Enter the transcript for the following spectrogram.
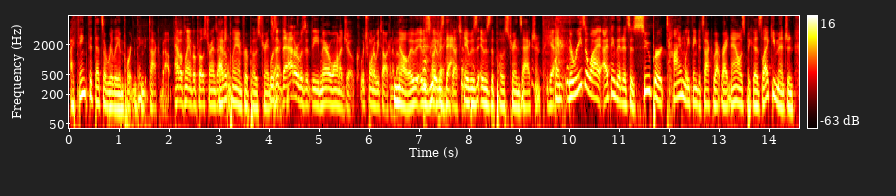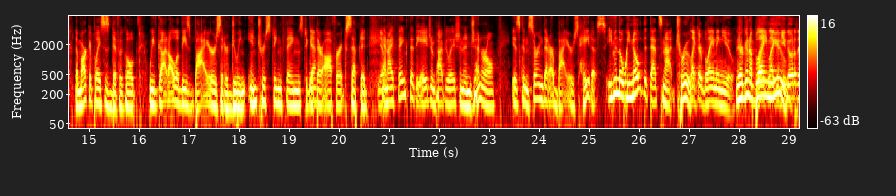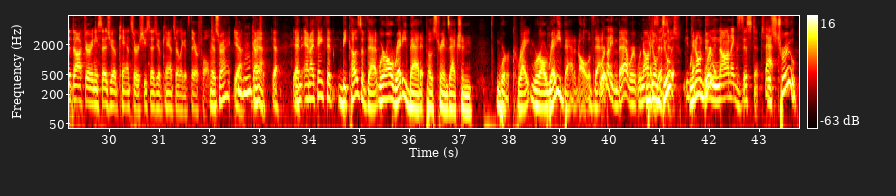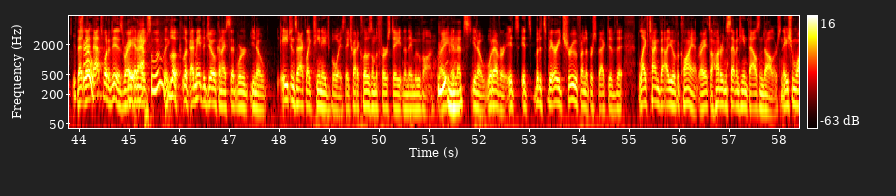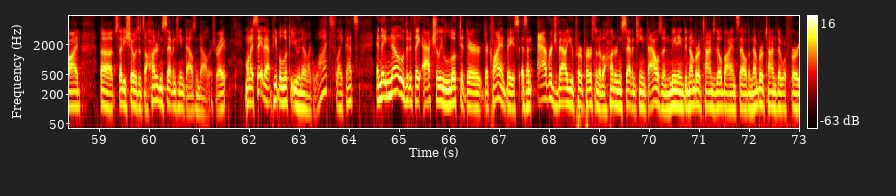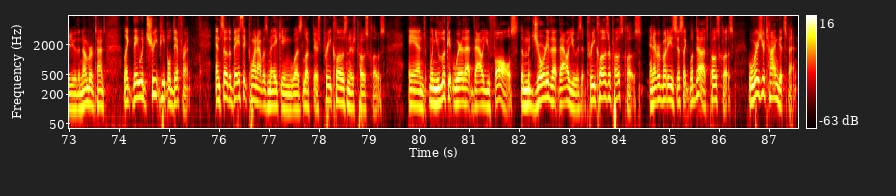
I think that that's a really important thing to talk about. Have a plan for post transaction. Have a plan for post transaction. Was it that or was it the marijuana joke? Which one are we talking about? No, it, it was it was Okay, that. gotcha. It was it was the post transaction. Yeah. And the reason why I think that it's a super timely thing to talk about right now is because, like you mentioned, the marketplace is difficult. We've got all of these buyers that are doing interesting things to get Yeah. their offer accepted, Yep. and I think that the agent population in general is concerned that our buyers hate us, even though we know that that's not true. Like they're blaming you. They're gonna blame like, like you. if you go to the doctor and he says you have cancer, or she says you have cancer, like it's their fault. That's right. Yeah. Mm-hmm. Gotcha. Yeah. yeah. And and I think that because of that, we're already bad at post transaction work, right? We're already bad at all of that. We're not even bad. We're, we're don't do non-existent. it. We don't do we're it. non-existent. That- it's true. It's That- true. that- that's what it is, right? Yeah, and I- absolutely. look, look. I made the joke, and I said we're you know agents act like teenage boys. They try to close on the first date and then they move on, right? Mm-hmm. And that's you know whatever. It's it's but it's very true from the perspective that lifetime value of a client, right? It's one hundred and seventeen thousand dollars nationwide. Uh, study shows it's one hundred and seventeen thousand dollars, right? And when I say that, people look at you and they're like, "What? Like that's?" And they know that if they actually looked at their their client base as an average value per person of one hundred and seventeen thousand, meaning the number of times they'll buy and sell, the number of times they'll refer you, the number of times, like they would treat people different. And so the basic point I was making was look, there's pre close and there's post close. And when you look at where that value falls, the majority of that value is it pre close or post close? And everybody's just like, well, duh, it's post close. Well, where's your time get spent?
